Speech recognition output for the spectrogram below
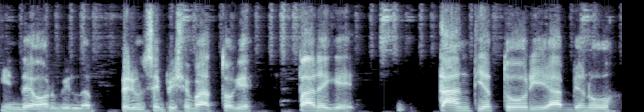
in The Orville per un semplice fatto che pare che tanti attori abbiano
